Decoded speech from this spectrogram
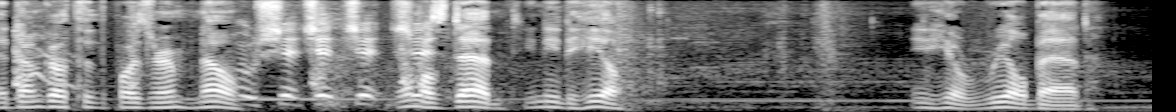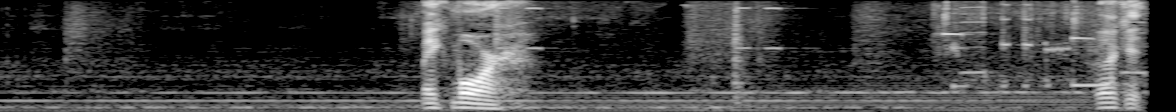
Yeah, don't go through the poison room. No, Oh shit, shit, shit, you're shit. almost dead. You need to heal. You need to heal real bad. Make more. Look it.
